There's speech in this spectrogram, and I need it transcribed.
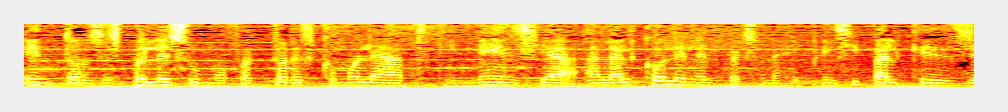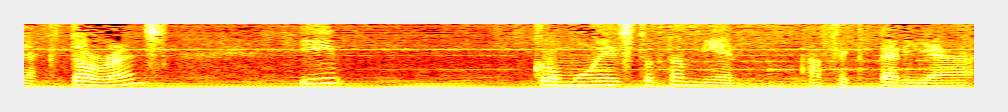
entonces pues le sumó factores como la abstinencia al alcohol en el personaje principal que es Jack Torrance y cómo esto también afectaría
